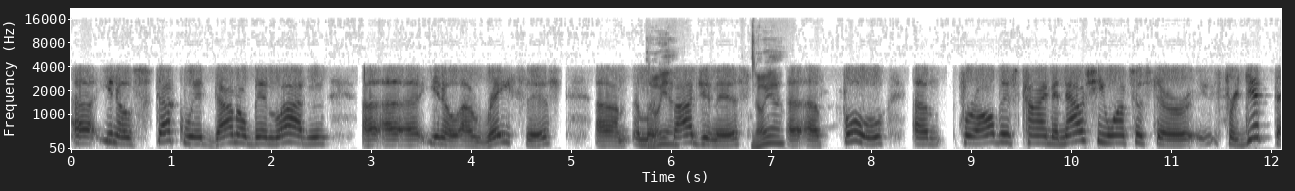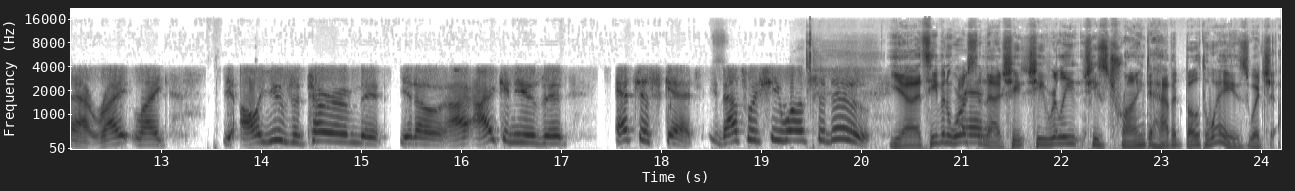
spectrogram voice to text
uh, you know, stuck with Donald bin Laden, uh, uh, you know, a racist, um, a Oh, yeah. misogynist, Oh, yeah. a, a fool um, for all this time, and now she wants us to forget that, right? Like, I'll use a term that you know I, I can use it. Etch a sketch. That's what she wants to do. Yeah, it's even worse than that. She she really she's trying to have it both ways, which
